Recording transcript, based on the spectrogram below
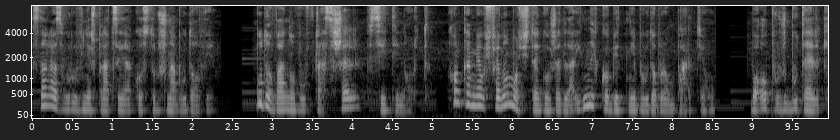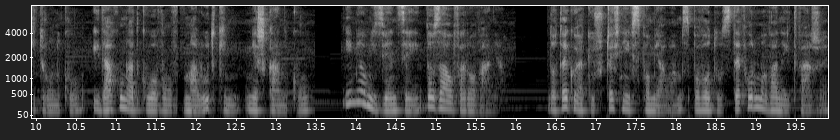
Znalazł również pracę jako stróż na budowie. Budowano wówczas Shell w City Nord. Honka miał świadomość tego, że dla innych kobiet nie był dobrą partią, bo oprócz butelki trunku i dachu nad głową w malutkim mieszkanku nie miał nic więcej do zaoferowania. Do tego, jak już wcześniej wspomniałam, z powodu zdeformowanej twarzy,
